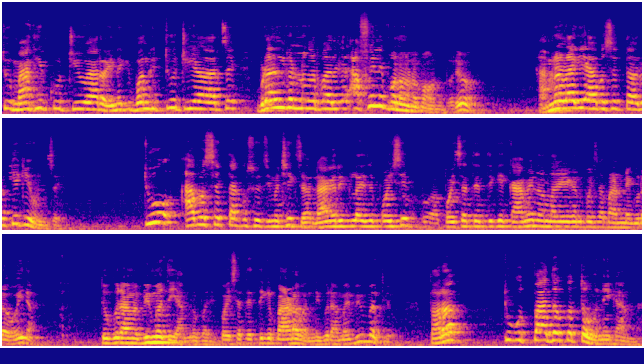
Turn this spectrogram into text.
त्यो माथिको टिओआर होइन कि बल्कि त्यो टिओआर चाहिँ बुढानीगढ नगरपालिका आफैले बनाउन पाउनु पऱ्यो हाम्रा लागि आवश्यकताहरू के के हुन्छ? त्यो आवश्यकताको सूचीमा ठिक छ नागरिकलाई चाहिँ पैसै पैसा त्यत्तिकै कामै नलागिकन पैसा बाँड्ने कुरा होइन। त्यो कुरामा विमति हाम्रो पनि पैसा त्यत्तिकै बाँड भन्ने कुरामा विमति हो। तर त्यो उत्पादकत्व हुने काममा।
